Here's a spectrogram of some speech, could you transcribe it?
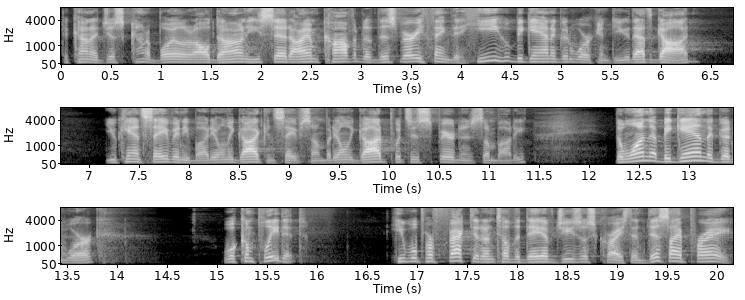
to kind of just kind of boil it all down, he said, I am confident of this very thing that he who began a good work into you, that's God. You can't save anybody. Only God can save somebody. Only God puts his spirit into somebody. The one that began the good work will complete it. He will perfect it until the day of Jesus Christ. And this I pray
